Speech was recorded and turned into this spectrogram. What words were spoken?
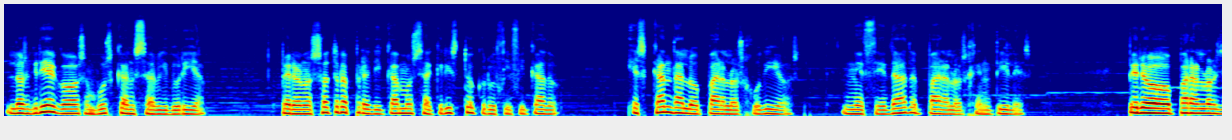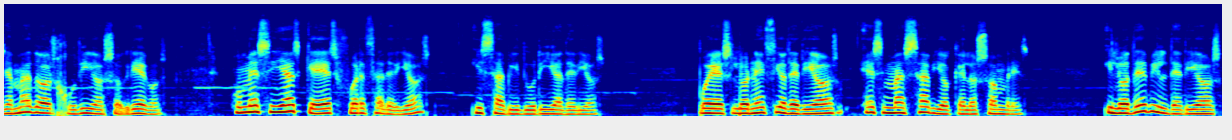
los griegos buscan sabiduría, pero nosotros predicamos a Cristo crucificado escándalo para los judíos, necedad para los gentiles. Pero para los llamados judíos o griegos, un Mesías que es fuerza de Dios y sabiduría de Dios. Pues lo necio de Dios es más sabio que los hombres, y lo débil de Dios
